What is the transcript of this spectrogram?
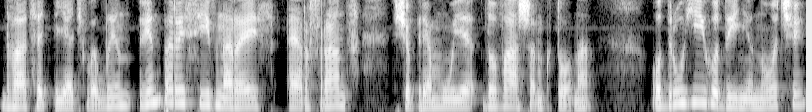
25 хвилин він пересів на рейс Air France, що прямує до Вашингтона. О другій годині ночі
